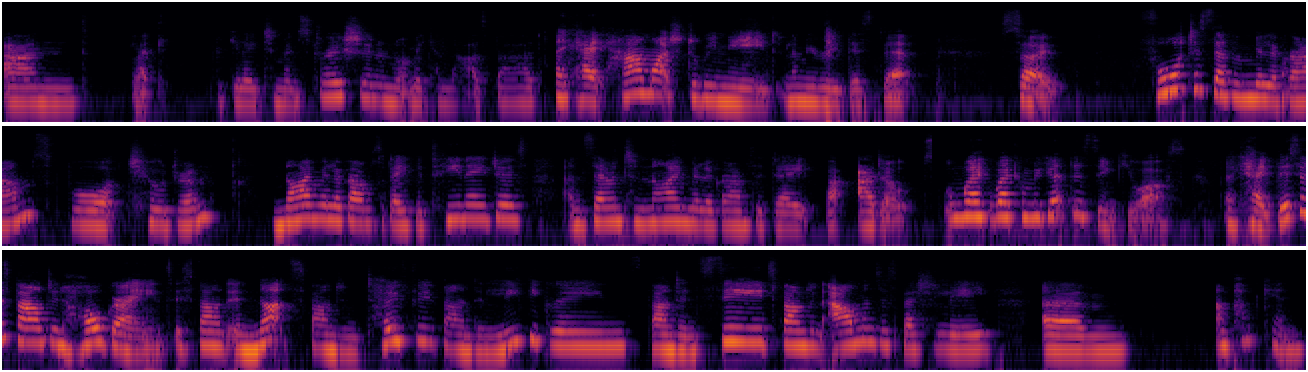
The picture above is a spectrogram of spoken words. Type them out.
and like regulating menstruation and not making that as bad. Okay, how much do we need? Let me read this bit. So four to seven milligrams for children, nine milligrams a day for teenagers, and seven to nine milligrams a day for adults. Where, where can we get this zinc, you ask? Okay, this is found in whole grains. It's found in nuts, found in tofu, found in leafy greens, found in seeds, found in almonds especially, um, and pumpkin.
